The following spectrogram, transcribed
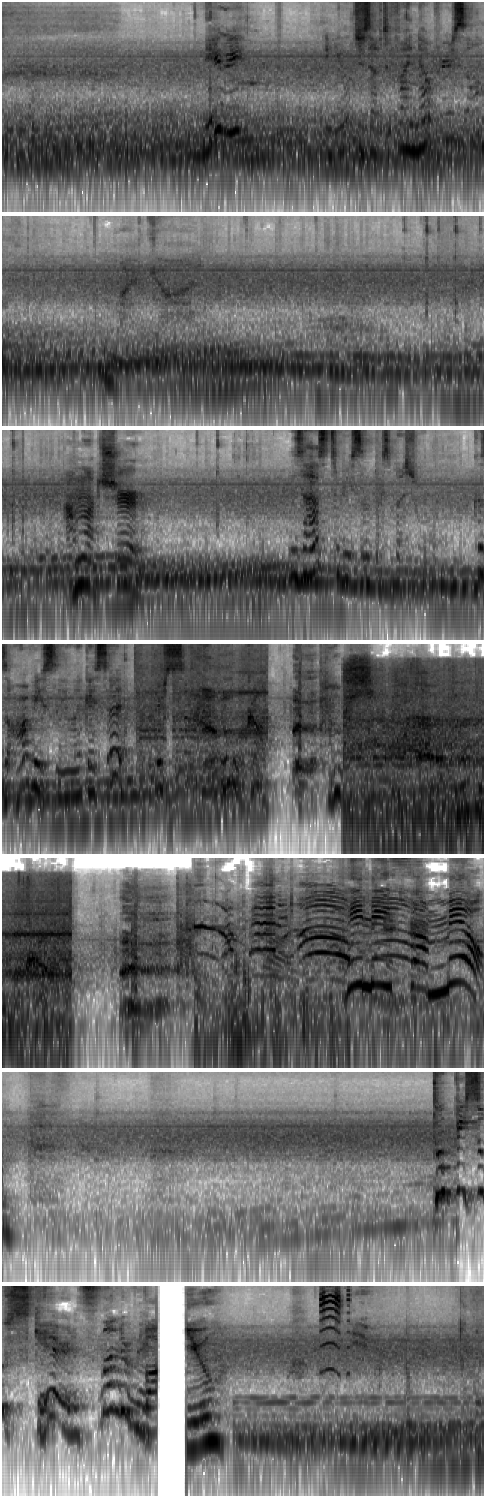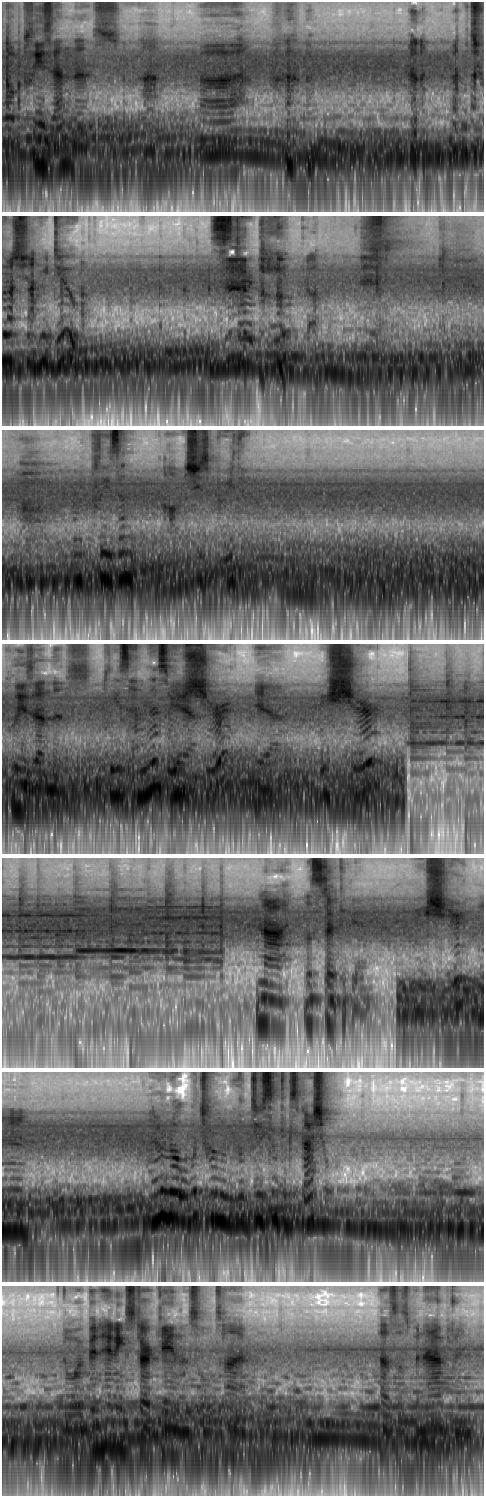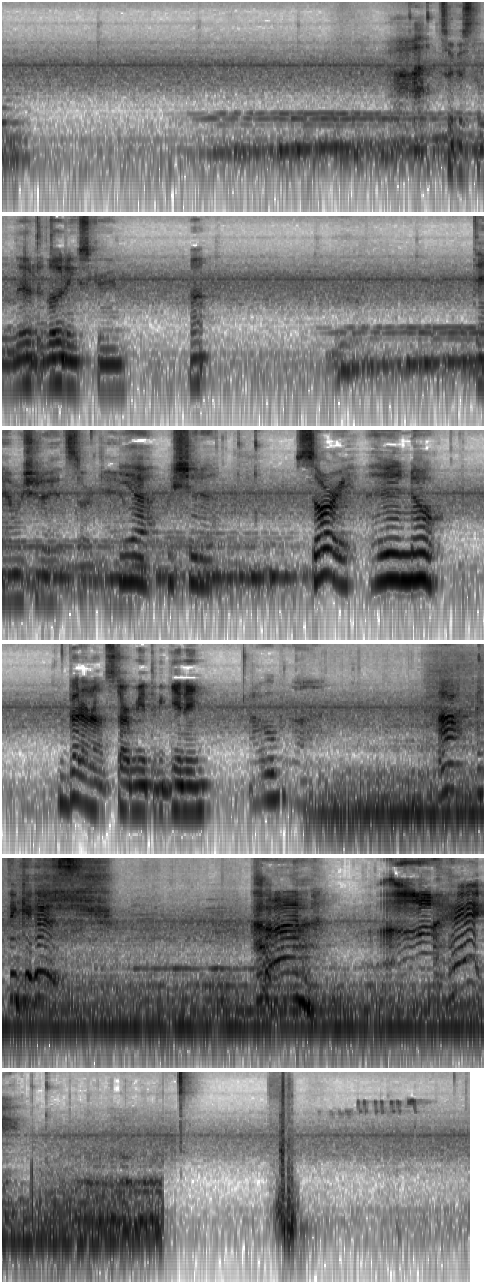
Maybe. And you'll just have to find out for yourself. I'm not sure. This has to be something special. Because obviously, like I said, there's some. Oh god. He needs some milk. Don't be so scared. It's Slenderman. Fuck You. Well, please end this. Uh, Which one should we do? Start game? Please end. Oh, she's breathing. please end this. Please end this. Are you sure? Yeah. Are you sure? Nah, let's start the game. Are you sure? Mm-hmm. I don't know which one will do something special. No, we've been hitting start game this whole time. That's what's been happening. Took us to the lo- loading screen. What? Damn, we should have hit start game. Yeah, we should have. Sorry, I didn't know. You better not start me at the beginning. I hope not. Ah, I think it is. Ben! Uh, hey!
